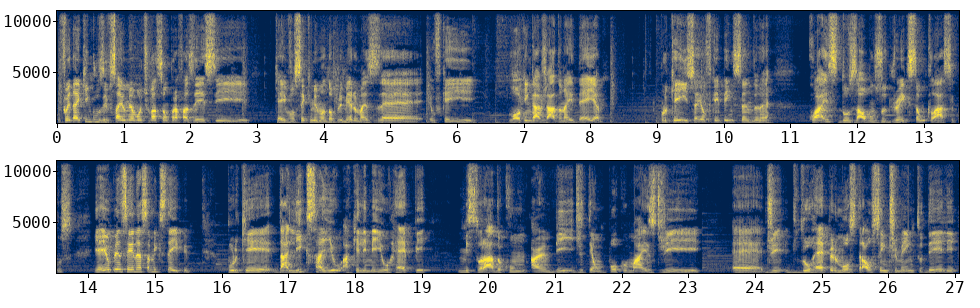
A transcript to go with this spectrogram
E foi daí que inclusive saiu minha motivação para fazer esse. Que aí você que me mandou primeiro, mas é, eu fiquei logo engajado na ideia. Porque isso, aí eu fiquei pensando, né? Quais dos álbuns do Drake são clássicos? E aí eu pensei nessa mixtape. Porque dali que saiu aquele meio rap misturado com RB, de ter um pouco mais de é, de, do rapper mostrar o sentimento dele,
